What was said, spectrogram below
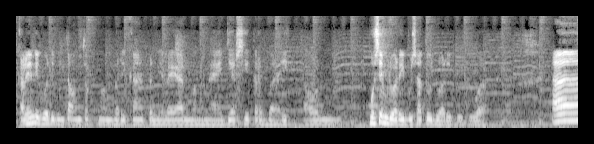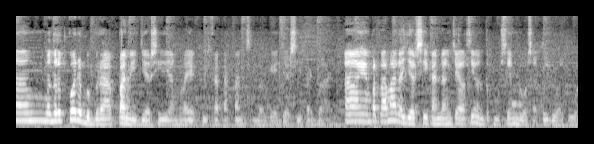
kali ini gue diminta untuk memberikan penilaian mengenai jersey terbaik tahun musim 2001-2002. Em, menurut gue ada beberapa nih jersey yang layak dikatakan sebagai jersey terbaik. Eh, yang pertama ada jersey kandang Chelsea untuk musim 21-22.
